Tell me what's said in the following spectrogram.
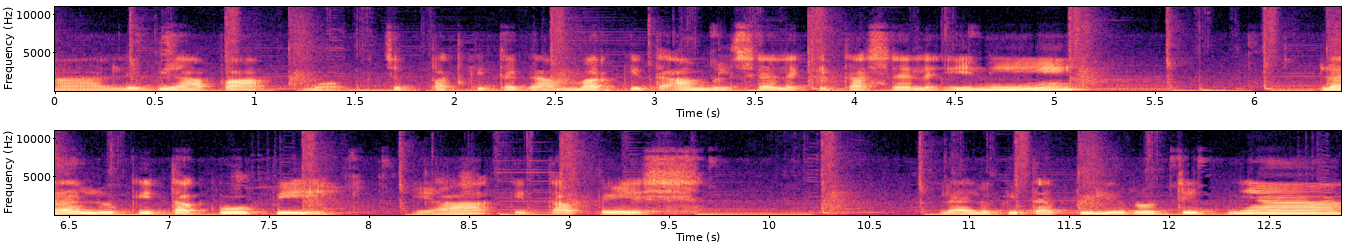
nah, lebih apa mau cepat kita gambar kita ambil select kita select ini. Lalu kita copy ya kita paste lalu kita pilih rotate nya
